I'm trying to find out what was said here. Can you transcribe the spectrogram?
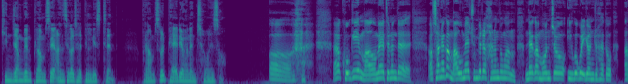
긴장된 브람스의 안색을 살핀 리스트는 브람스를 배려하는 차원에서 어, 아, 곡이 마음에 드는데 아, 자네가 마음의 준비를 하는 동안 내가 먼저 이 곡을 연주해도 아,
